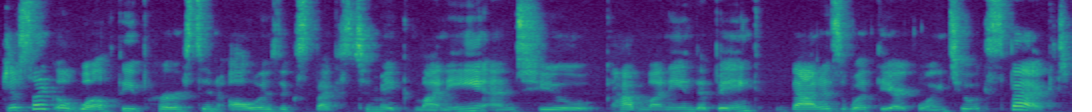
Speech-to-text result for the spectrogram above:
Just like a wealthy person always expects to make money and to have money in the bank, that is what they are going to expect.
